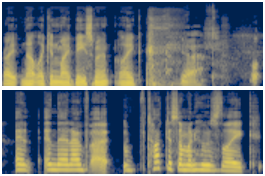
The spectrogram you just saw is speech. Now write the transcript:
right not like in my basement like Yeah. And and then I've uh, talked to someone who's like,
